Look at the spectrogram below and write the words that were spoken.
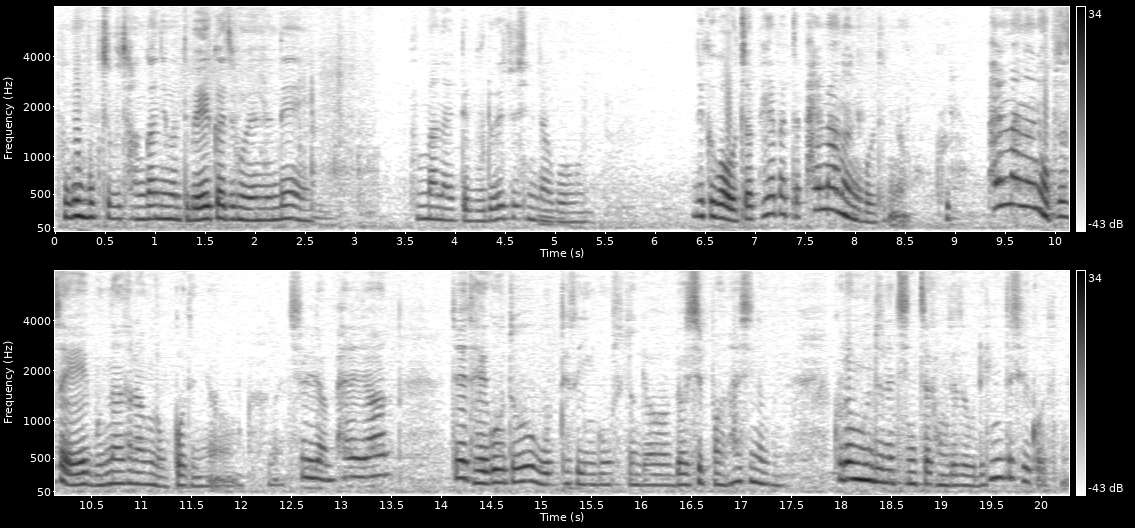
보건복지부 장관님한테 메일까지 보냈는데 분만할 때 무료 해주신다고. 근데 그거 어차피 해봤자 8만 원이거든요. 그 8만 원이 없어서 애 못 낳은 사람은 없거든요. 7년, 8년 째 되고도 못해서 인공수정 여- 몇십 번 하시는 분. 그런 분들은 진짜 경제적으로 힘드시거든요.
